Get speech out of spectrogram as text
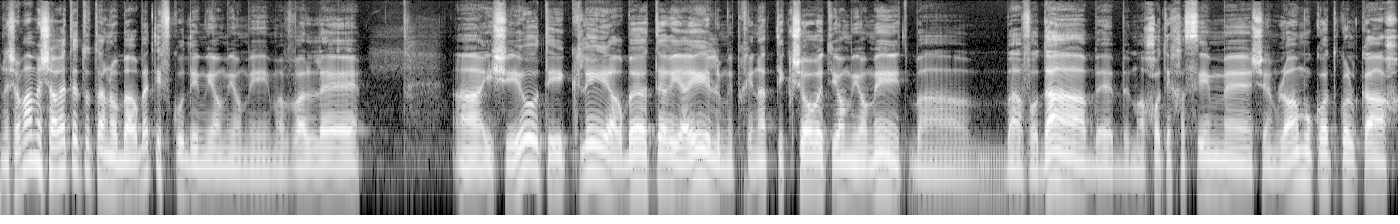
הנשמה משרתת אותנו בהרבה תפקודים יומיומיים, אבל uh, האישיות היא כלי הרבה יותר יעיל מבחינת תקשורת יומיומית בעבודה, במערכות יחסים אה, שהן לא עמוקות כל כך.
